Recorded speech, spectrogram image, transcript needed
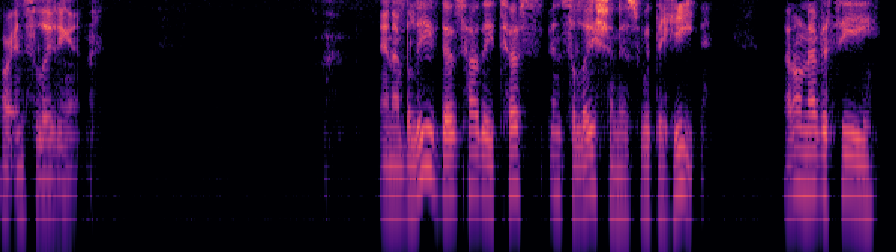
are insulating it. And I believe that's how they test insulation is with the heat. I don't ever see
